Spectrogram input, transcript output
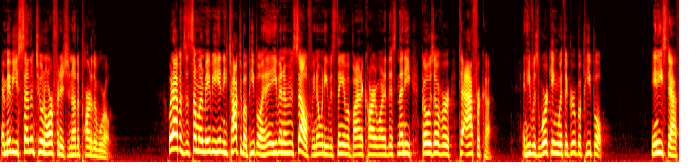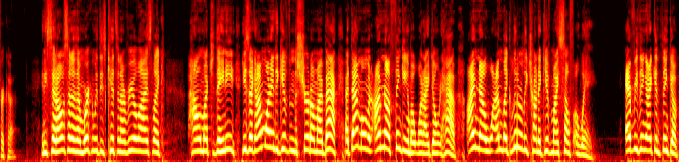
and maybe you send them to an orphanage in another part of the world? What happens when someone maybe, and he talked about people and even himself, we know when he was thinking about buying a car and wanted this, and then he goes over to Africa and he was working with a group of people in East Africa. And he said, All of a sudden, as I'm working with these kids, and I realized, like, how much they need. He's like, I'm wanting to give them the shirt on my back. At that moment, I'm not thinking about what I don't have. I'm now, I'm like literally trying to give myself away. Everything I can think of,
